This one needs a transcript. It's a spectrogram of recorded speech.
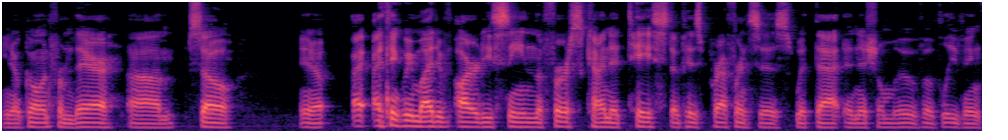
you know going from there. Um, so, you know, I, I think we might have already seen the first kind of taste of his preferences with that initial move of leaving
